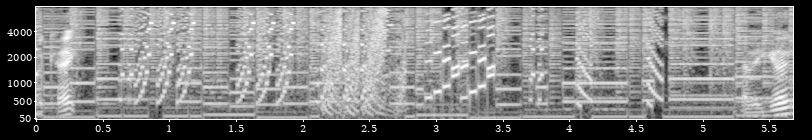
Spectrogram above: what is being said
Okay. There we go.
